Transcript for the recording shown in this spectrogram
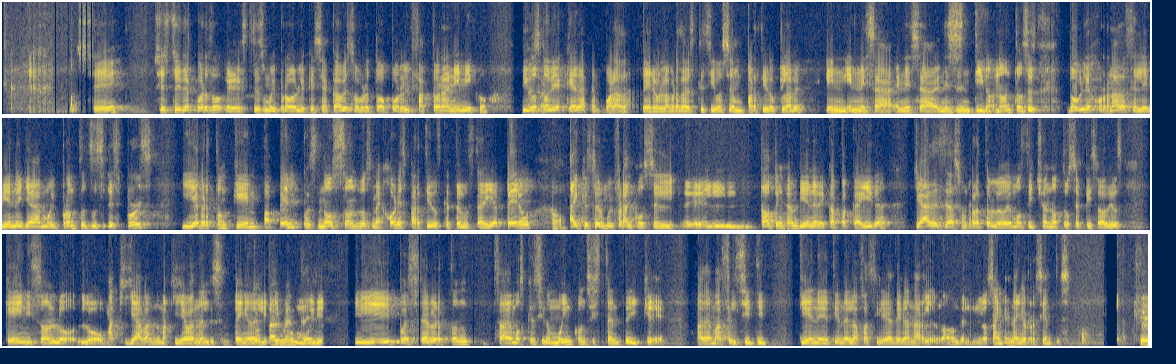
Sí, sí estoy de acuerdo. Este es muy probable que se acabe, sobre todo por el factor anímico. Digo, todavía queda temporada, pero la verdad es que sí va a ser un partido clave en, en, esa, en, esa, en ese sentido, ¿no? Entonces, doble jornada se le viene ya muy pronto. Entonces, Spurs y Everton, que en papel, pues no son los mejores partidos que te gustaría, pero hay que ser muy francos. El, el Tottenham viene de capa caída ya desde hace un rato lo hemos dicho en otros episodios, Kane y Son lo, lo maquillaban, maquillaban el desempeño del equipo muy bien. Y pues Everton sabemos que ha sido muy inconsistente y que además el City tiene, tiene la facilidad de ganarle ¿no? en, los años, en años recientes. Sí.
